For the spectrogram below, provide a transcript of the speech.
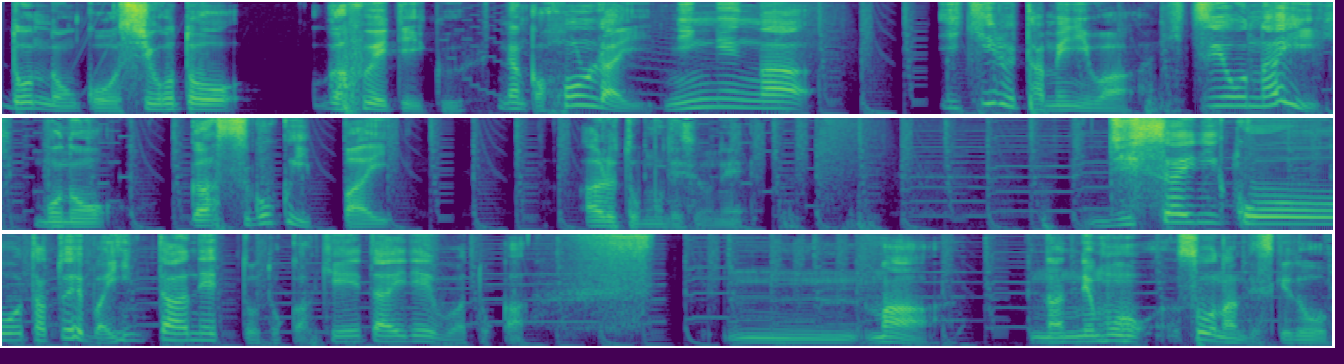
どんどんこう仕事が増えていくなんか本来人間が生きるためには必要ないものがすごくいっぱいあると思うんですよね。実際にこう例えばインターネットとか携帯電話とかうんまあ何でもそうなんですけど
